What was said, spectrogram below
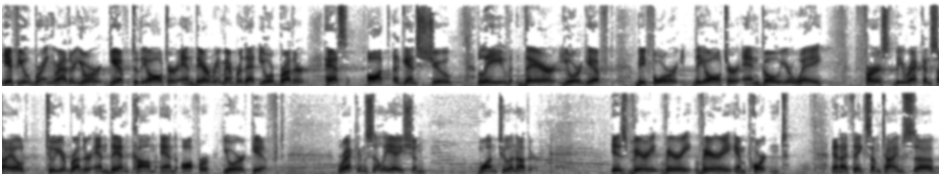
if you bring rather your gift to the altar and there remember that your brother has aught against you, leave there your gift before the altar and go your way. First be reconciled to your brother and then come and offer your gift. Reconciliation one to another is very, very, very important. And I think sometimes uh,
